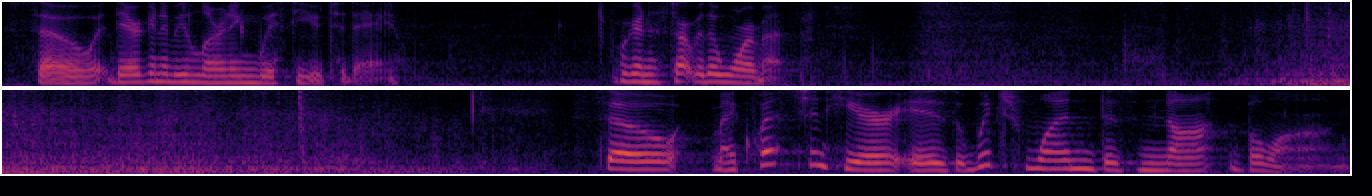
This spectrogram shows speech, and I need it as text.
So they're going to be learning with you today. We're going to start with a warm-up. So my question here is, which one does not belong?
